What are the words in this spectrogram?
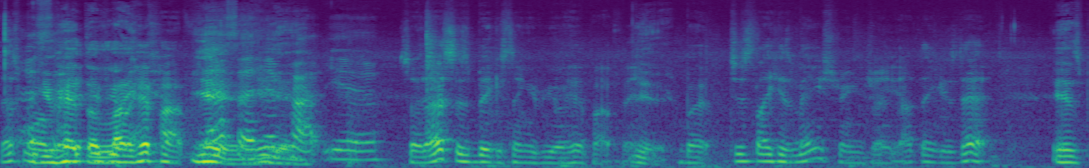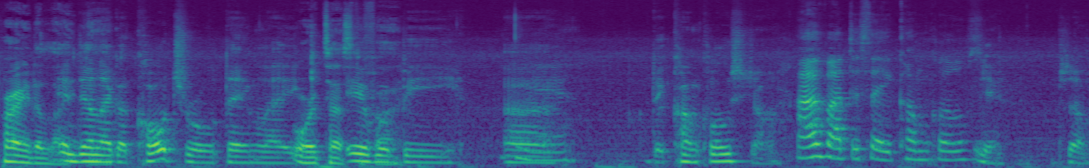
that's more. You had to if like- hip hop. Yeah, That's a yeah. hip hop, yeah. So that's his biggest thing if you're a hip hop fan. Yeah. But just like his mainstream joint, I think is that. Is probably the like. and then like a cultural thing, like Or it Testify. would be uh, yeah. the Come Close John. I was about to say come close. Yeah. So.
